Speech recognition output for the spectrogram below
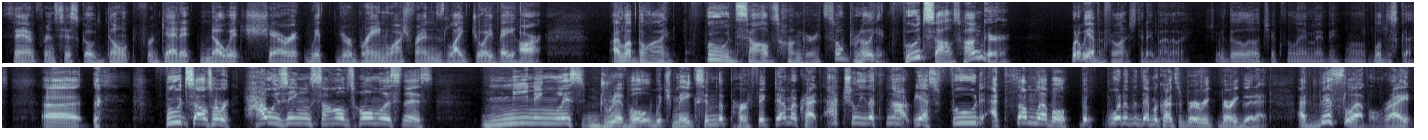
San Francisco. Don't forget it, know it, share it with your brainwashed friends like Joy Behar. I love the line food solves hunger. It's so brilliant. Food solves hunger. What are we having for lunch today, by the way? Should we do a little Chick fil A maybe? We'll, we'll discuss. Uh, food solves hunger. Housing solves homelessness meaningless drivel, which makes him the perfect Democrat. Actually, that's not, yes, food at some level. The, what are the Democrats are very, very good at? At this level, right,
